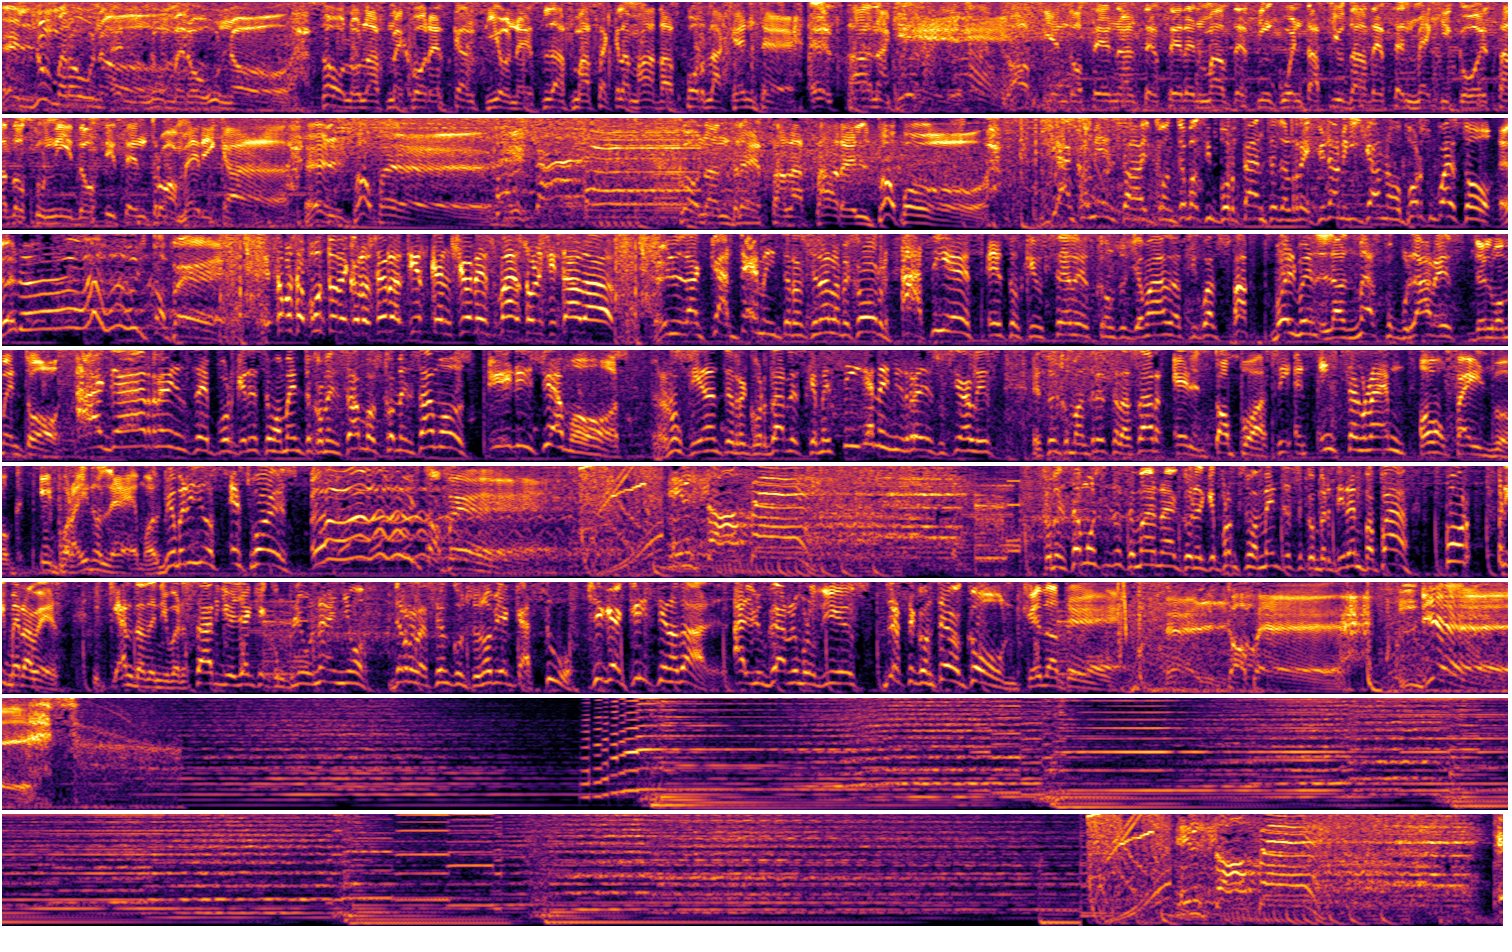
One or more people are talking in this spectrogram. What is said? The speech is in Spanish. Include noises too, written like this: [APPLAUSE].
El número uno. El número uno. Solo las mejores canciones, las más aclamadas por la gente, están aquí. Haciéndose enaltecer en más de 50 ciudades en México, Estados Unidos y Centroamérica. El tope. Con Andrés Salazar el Topo. Ya comienza el conteo más importante del regional mexicano, por supuesto, en el tope. Estamos a punto de conocer las 10 canciones más solicitadas. En la cadena internacional la mejor. Así es, esos que ustedes con sus llamadas y WhatsApp vuelven las más populares del momento. Agárrense porque en este momento comenzamos, comenzamos, iniciamos. Pero no sin antes recordarles que me sigan en mis redes sociales. Estoy como Andrés Salazar, el topo, así en Instagram o Facebook. Y por ahí nos leemos. Bienvenidos, esto es El Tope. El tope. Comenzamos esta semana con el que próximamente se convertirá en papá por primera vez y que anda de aniversario ya que cumplió un año de relación con su novia Kazu. Llega Cristian Nadal al lugar número 10 de este conteo con Quédate. El tope.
